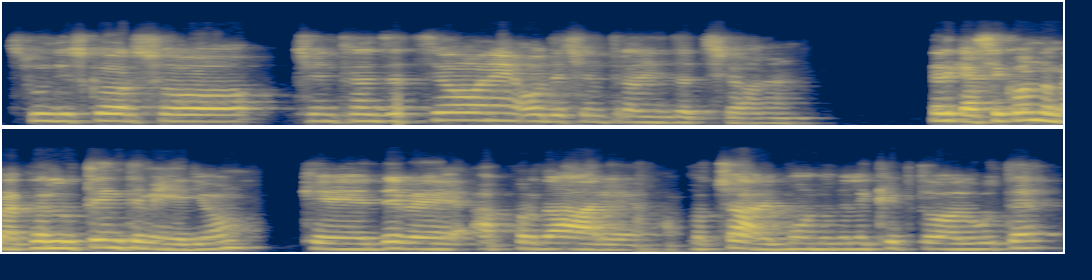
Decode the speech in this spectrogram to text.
sul discorso centralizzazione o decentralizzazione. Perché secondo me per l'utente medio che deve approdare, approcciare il mondo delle criptovalute,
